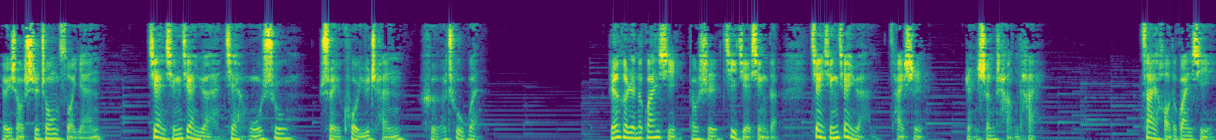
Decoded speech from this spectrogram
有一首诗中所言：“渐行渐远渐无书。”水阔鱼沉，何处问？人和人的关系都是季节性的，渐行渐远才是人生常态。再好的关系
